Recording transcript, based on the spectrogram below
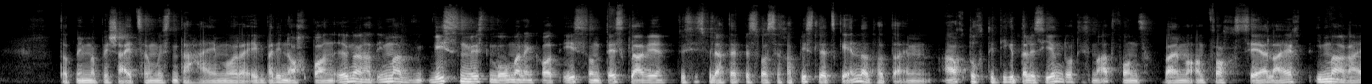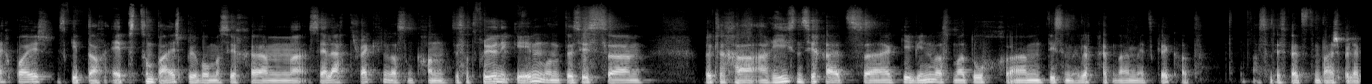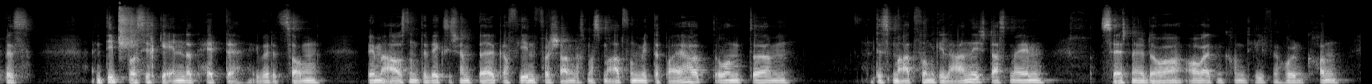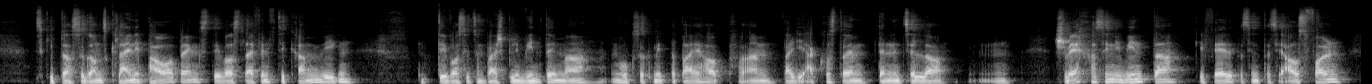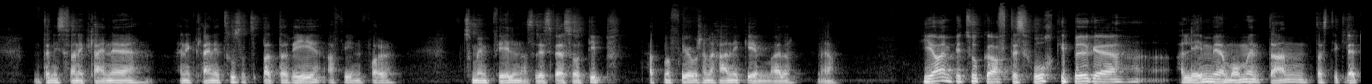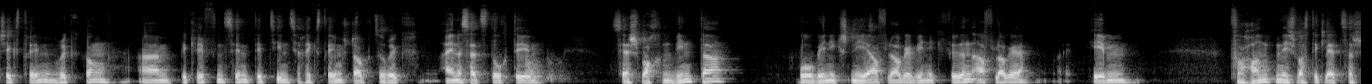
da hat man immer Bescheid sagen müssen daheim oder eben bei den Nachbarn. Irgendwann hat immer wissen müssen, wo man denn gerade ist. Und das, glaube ich, das ist vielleicht etwas, was sich ein bisschen jetzt geändert hat. Auch durch die Digitalisierung, durch die Smartphones, weil man einfach sehr leicht immer erreichbar ist. Es gibt auch Apps zum Beispiel, wo man sich ähm, sehr leicht tracken lassen kann. Das hat früher nicht gegeben und das ist ähm, wirklich ein, ein riesen Sicherheitsgewinn, was man durch ähm, diese Möglichkeiten da jetzt gekriegt hat. Also das wäre jetzt zum Beispiel etwas, ein Tipp, was sich geändert hätte. Ich würde jetzt sagen, wenn man außen unterwegs ist am Berg, auf jeden Fall schauen, dass man Smartphone mit dabei hat und ähm, das Smartphone geladen ist, dass man eben sehr schnell da arbeiten kann und Hilfe holen kann. Es gibt auch so ganz kleine Powerbanks, die was 50 Gramm wiegen, die was ich zum Beispiel im Winter immer im Rucksack mit dabei habe, ähm, weil die Akkus da tendenziell da, hm, schwächer sind im Winter, gefährdeter sind, dass sie ausfallen. Und dann ist so eine kleine eine kleine Zusatzbatterie auf jeden Fall zum Empfehlen. Also das wäre so ein Tipp, hat man früher wahrscheinlich auch nicht gegeben, weil, ja. Ja, in Bezug auf das Hochgebirge erleben wir momentan, dass die Gletscher extrem im Rückgang ähm, begriffen sind. Die ziehen sich extrem stark zurück. Einerseits durch die sehr schwachen Winter, wo wenig Schneeauflage, wenig Firnauflage eben vorhanden ist, was die Gletscher,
